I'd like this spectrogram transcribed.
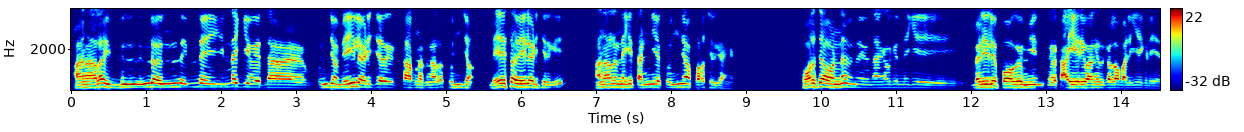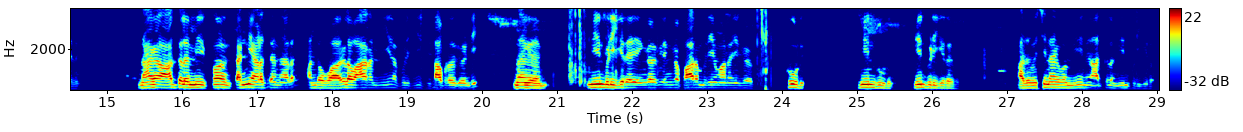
அதனால் இந்த இந்த இந்த- இன்னைக்கு கொஞ்சம் வெயில் அடித்தது காரணத்தினால கொஞ்சம் லேசாக வெயில் அடிச்சிருக்கு. அதனால் இன்னைக்கு தண்ணியை கொஞ்சம் குறைச்சிருக்காங்க. குறைச்ச உடனே நாங்களுக்கு இன்னைக்கு வெளியில் போக மீன் காய்கறி வாங்குறதுக்கெல்லாம் வழியே கிடையாது. நாங்கள் ஆற்றுல மீன் தண்ணி அடைச்சதுனால அந்த அதில் வார மீனை பிடிச்சி சாப்பிட்றதுக்கு வேண்டி நாங்கள் மீன் பிடிக்கிற எங்கள் எங்கள் பாரம்பரியமான எங்கள் கூடு மீன் கூடு மீன் பிடிக்கிறது. அதை வச்சு நாங்கள் மீன் ஆற்றுல மீன் பிடிக்கிறோம்.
